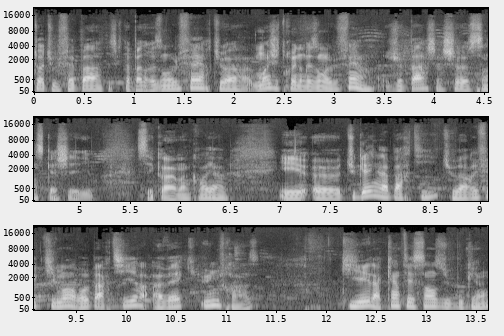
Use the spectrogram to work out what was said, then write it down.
toi tu le fais pas parce que t'as pas de raison de le faire, tu vois. Moi j'ai trouvé une raison de le faire. Je pars chercher le sens caché des livres. C'est quand même incroyable. Et euh, tu gagnes la partie, tu vas effectivement repartir avec une phrase qui est la quintessence du bouquin,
